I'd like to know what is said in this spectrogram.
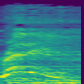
Ready.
